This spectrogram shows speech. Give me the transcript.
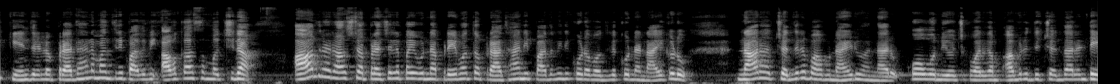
కేంద్రంలో ప్రధానమంత్రి పదవి అవకాశం వచ్చిన ఆంధ్ర రాష్ట్ర ప్రజలపై ఉన్న ప్రేమతో ప్రధాని పదవిని కూడా వదులుకున్న నాయకుడు నారా చంద్రబాబు నాయుడు అన్నారు. కోవూరు నియోజకవర్గం అభివృద్ధి చెందాలంటే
